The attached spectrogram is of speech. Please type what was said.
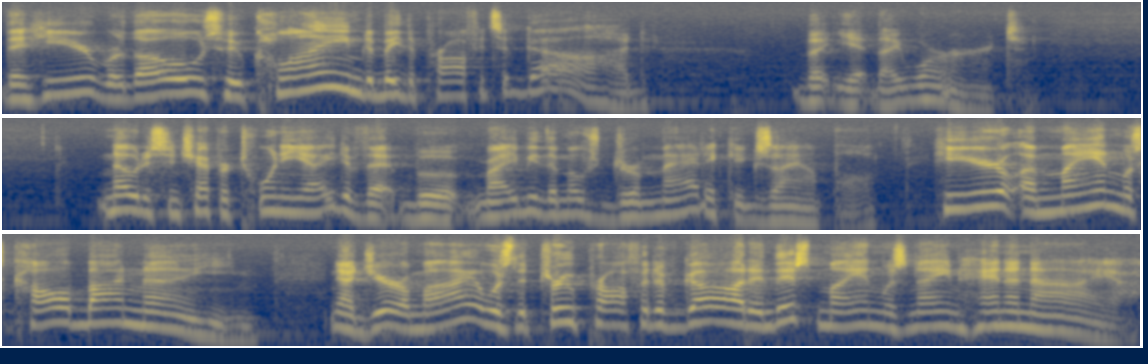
that here were those who claimed to be the prophets of God, but yet they weren't. Notice in chapter 28 of that book, maybe the most dramatic example. Here, a man was called by name. Now, Jeremiah was the true prophet of God, and this man was named Hananiah.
